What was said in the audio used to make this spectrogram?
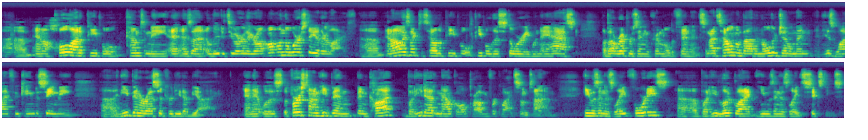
Um, and a whole lot of people come to me, as I alluded to earlier, on, on the worst day of their life. Um, and I always like to tell the people people this story when they ask about representing criminal defendants. And I tell them about an older gentleman and his wife who came to see me uh, and he'd been arrested for DWI. and it was the first time he'd been been caught, but he'd had an alcohol problem for quite some time. He was in his late 40s, uh, but he looked like he was in his late 60s.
